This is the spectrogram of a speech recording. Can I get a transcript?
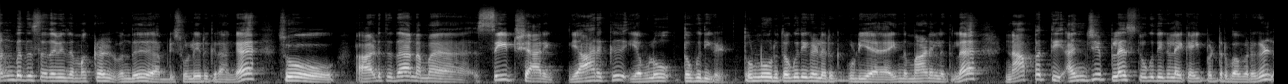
ஒன்பது சதவீத மக்கள் வந்து அப்படி சொல்லியிருக்கிறாங்க. ஸோ அடுத்ததாக நம்ம சீட் ஷேரிங் யாருக்கு எவ்வளோ தொகுதிகள்? தொண்ணூறு தொகுதிகள் இருக்கக்கூடிய இந்த மாநிலத்தில் நாற்பத்தி அஞ்சு ப்ளஸ் தொகுதிகளை கைப்பற்றுபவர்கள்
